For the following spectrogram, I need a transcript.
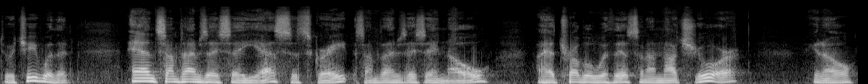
to achieve with it? And sometimes they say, yes, it's great. Sometimes they say, no, I had trouble with this and I'm not sure, you know.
